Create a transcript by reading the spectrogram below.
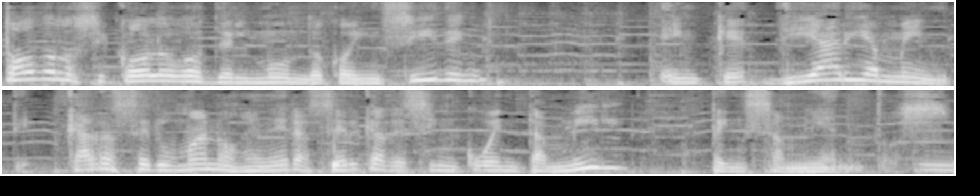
todos los psicólogos del mundo coinciden en que diariamente cada ser humano genera cerca de 50 mil pensamientos.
